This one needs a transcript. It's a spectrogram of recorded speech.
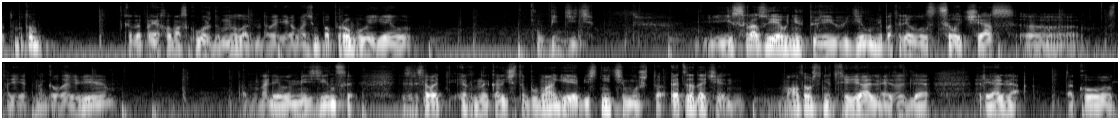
Вот. Но потом, когда поехал в Москву, уже думаю, ну ладно, давай я его возьму, попробую я его убедить. И сразу я его не переубедил. Мне потребовалось целый час э, стоять на голове, там, на левом мизинце, изрисовать энное количество бумаги и объяснить ему, что эта задача мало того, что не тривиальная, это для реально такого вот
